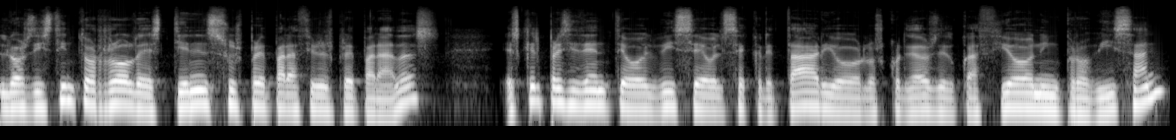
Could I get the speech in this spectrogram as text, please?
los distintos roles tienen sus preparaciones preparadas. ¿Es que el presidente o el vice o el secretario o los coordinadores de educación improvisan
